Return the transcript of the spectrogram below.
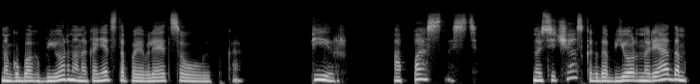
На губах Бьорна наконец-то появляется улыбка. Пир. Опасность. Но сейчас, когда Бьорн рядом,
